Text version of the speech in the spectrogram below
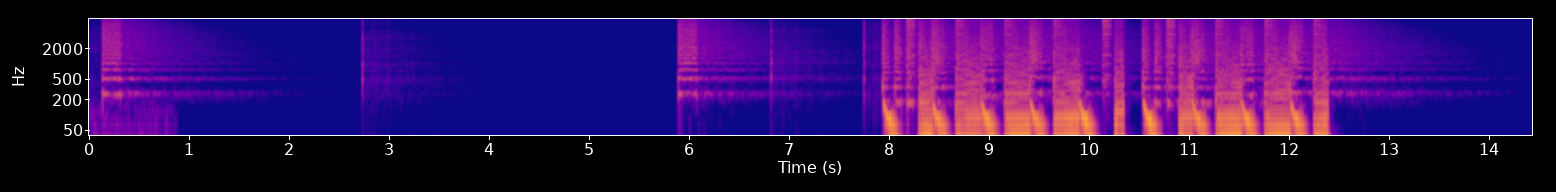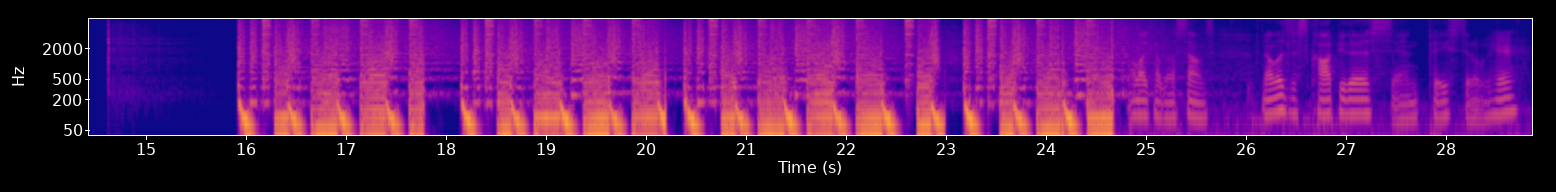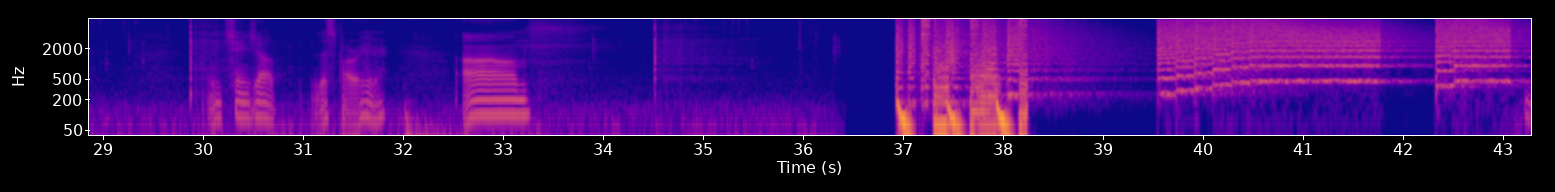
sounds. Now let's just copy this and paste it over here and change up this part right here. Um,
